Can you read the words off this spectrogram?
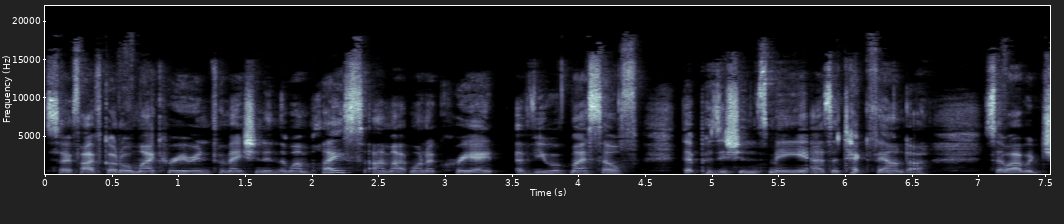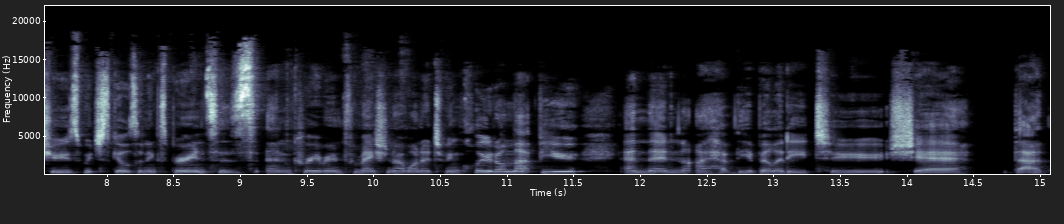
So if I've got all my career information in the one place, I might want to create a view of myself that positions me as a tech founder. So I would choose which skills and experiences and career information I wanted to include on that view. And then I have the ability to share that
